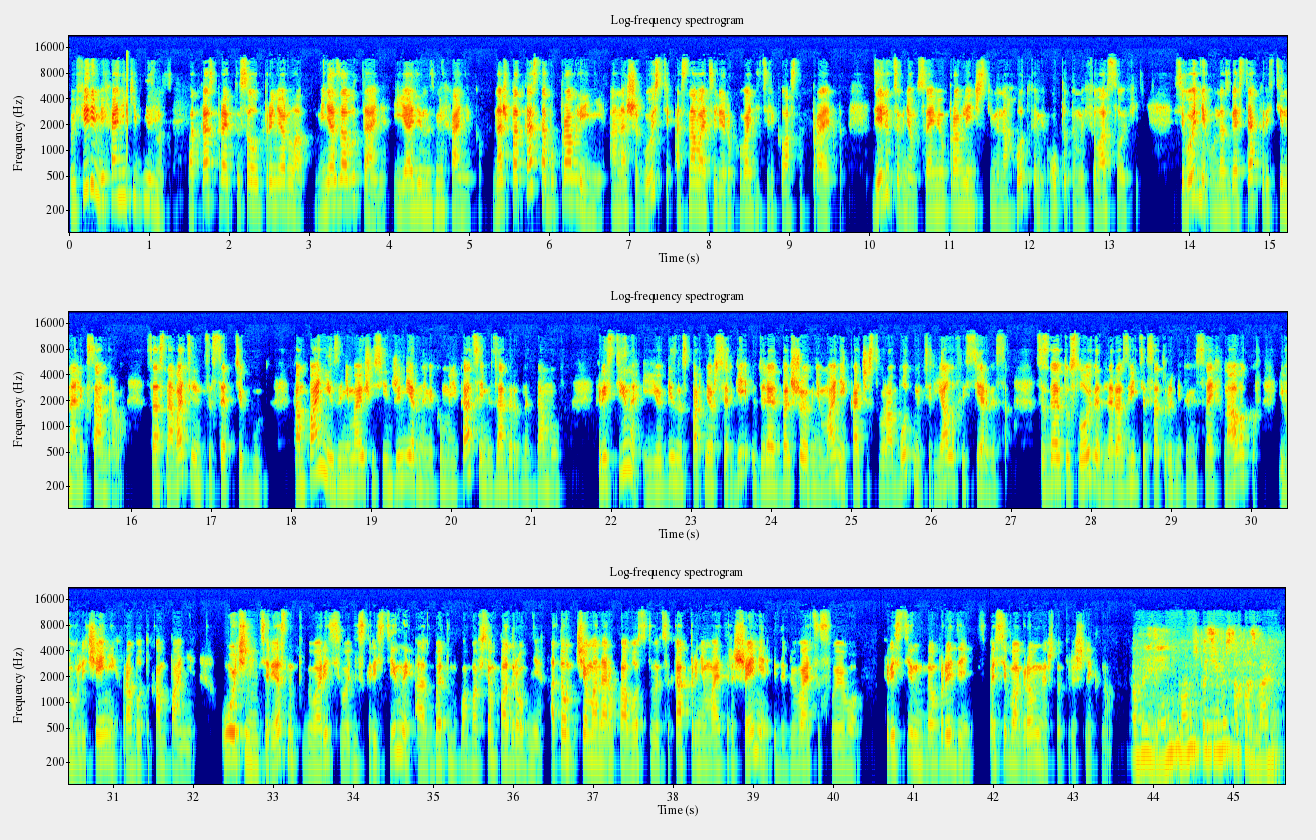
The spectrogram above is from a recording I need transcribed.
В эфире «Механики бизнеса», подкаст проекта Solopreneur Lab. Меня зовут Таня, и я один из механиков. Наш подкаст об управлении, а наши гости, основатели и руководители классных проектов, делятся в нем своими управленческими находками, опытом и философией. Сегодня у нас в гостях Кристина Александрова, соосновательница Septic Good, компании, занимающейся инженерными коммуникациями загородных домов. Кристина и ее бизнес-партнер Сергей уделяют большое внимание качеству работ, материалов и сервиса, создают условия для развития сотрудниками своих навыков и вовлечения их в работу компании. Очень интересно поговорить сегодня с Кристиной об этом, обо всем подробнее, о том, чем она руководствуется, как принимает решения и добивается своего. Кристина, добрый день. Спасибо огромное, что пришли к нам. Добрый день. Вам спасибо, что позвали.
